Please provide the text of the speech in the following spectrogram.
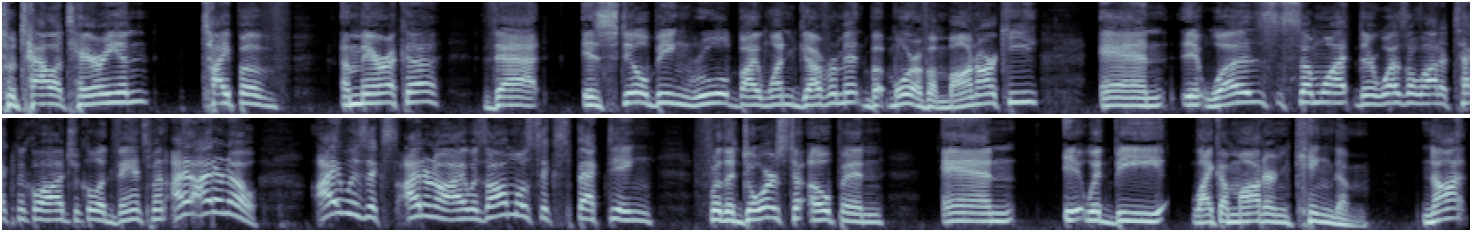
totalitarian type of America that is still being ruled by one government, but more of a monarchy. And it was somewhat, there was a lot of technological advancement. I, I don't know. I was, ex- I don't know. I was almost expecting for the doors to open and it would be like a modern kingdom. Not,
